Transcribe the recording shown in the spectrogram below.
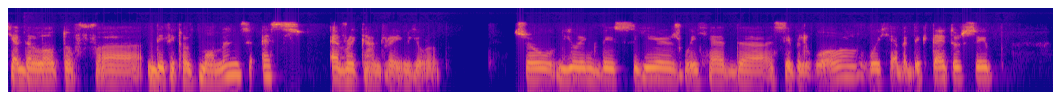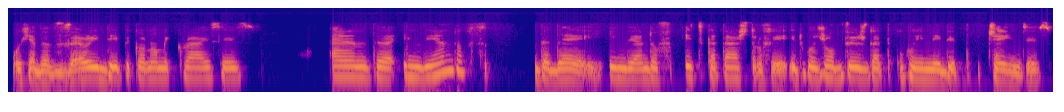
had a lot of uh, difficult moments, as every country in Europe. So during these years, we had a civil war, we have a dictatorship, we have a very deep economic crisis. And uh, in the end of the day, in the end of its catastrophe, it was obvious that we needed changes.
